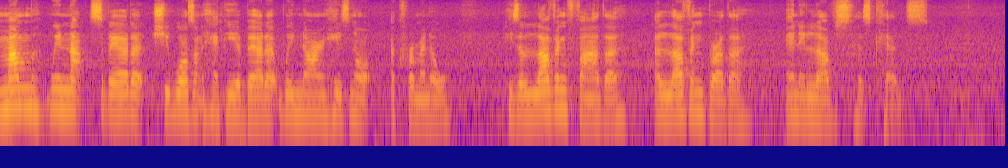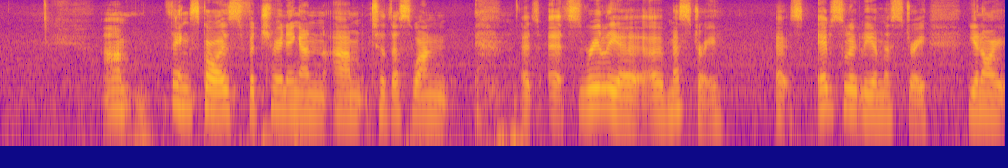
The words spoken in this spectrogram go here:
Mum went nuts about it. She wasn't happy about it. We know he's not a criminal. He's a loving father, a loving brother, and he loves his kids. Um, thanks, guys, for tuning in um, to this one. It's, it's really a, a mystery. It's absolutely a mystery. You know,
